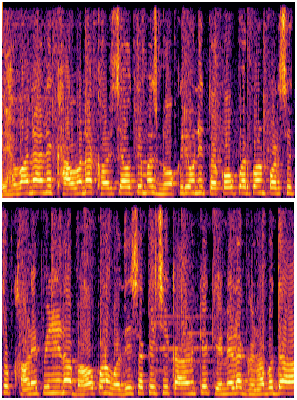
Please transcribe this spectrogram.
રહેવાના અને ખાવાના ખર્ચાઓ તેમજ નોકરીઓની તકો ઉપર પણ પડશે. તો ખાણીપીણીના ભાવ પણ વધી શકે છે કારણ કે કેનેડા ઘણા બધા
